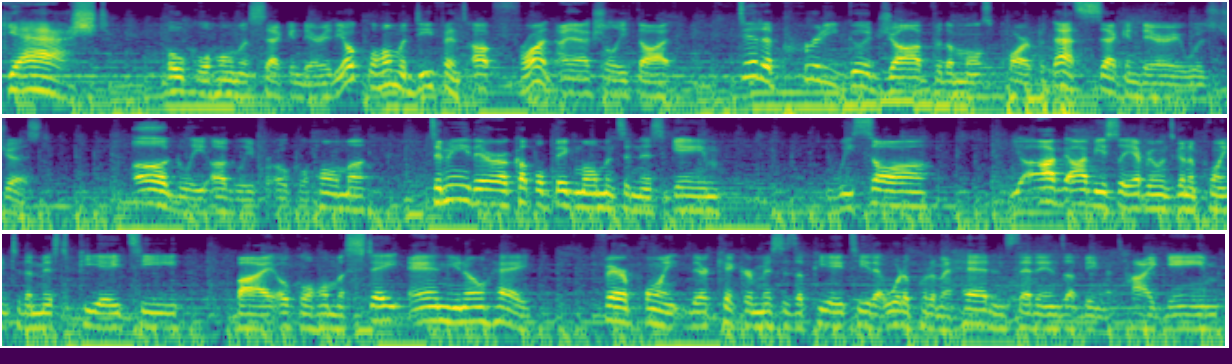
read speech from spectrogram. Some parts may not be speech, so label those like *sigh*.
gashed Oklahoma secondary. The Oklahoma defense up front, I actually thought, did a pretty good job for the most part, but that secondary was just ugly, ugly for Oklahoma. To me, there are a couple big moments in this game. We saw, obviously, everyone's going to point to the missed PAT by Oklahoma State, and you know, hey, fair point. Their kicker misses a PAT that would have put them ahead. Instead, it ends up being a tie game.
